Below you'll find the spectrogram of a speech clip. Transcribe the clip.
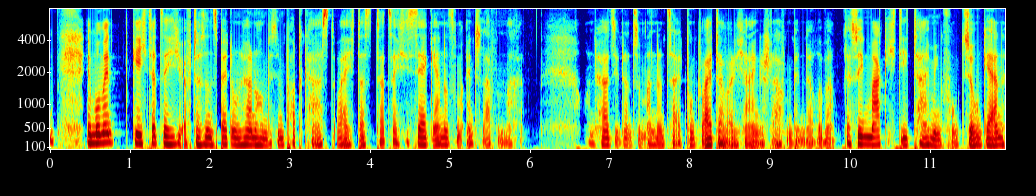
Im Moment gehe ich tatsächlich öfters ins Bett und höre noch ein bisschen Podcast, weil ich das tatsächlich sehr gerne zum Einschlafen mache. Und höre sie dann zum anderen Zeitpunkt weiter, weil ich eingeschlafen bin darüber. Deswegen mag ich die Timing-Funktion gerne,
